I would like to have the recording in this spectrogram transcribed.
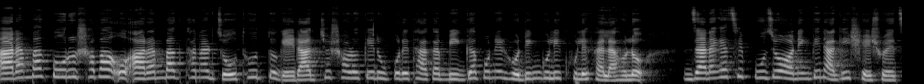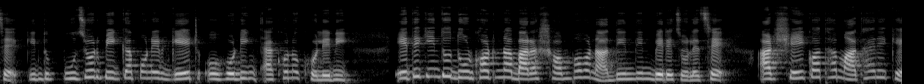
আরামবাগ পৌরসভা ও আরামবাগ থানার যৌথ উদ্যোগে রাজ্য সড়কের উপরে থাকা বিজ্ঞাপনের হোর্ডিংগুলি খুলে ফেলা হলো। জানা গেছে, পুজো অনেকদিন আগেই শেষ হয়েছে, কিন্তু পুজোর বিজ্ঞাপনের গেট ও হোর্ডিং এখনও খোলেনি। এতে কিন্তু দুর্ঘটনা বাড়ার সম্ভাবনা দিন দিন বেড়ে চলেছে। আর সেই কথা মাথায় রেখে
